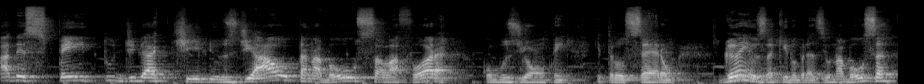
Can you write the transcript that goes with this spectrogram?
a despeito de gatilhos de alta na bolsa lá fora, como os de ontem que trouxeram ganhos aqui no Brasil na bolsa,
